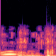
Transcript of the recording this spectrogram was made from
Ooh.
